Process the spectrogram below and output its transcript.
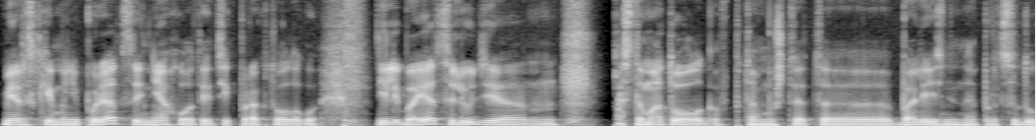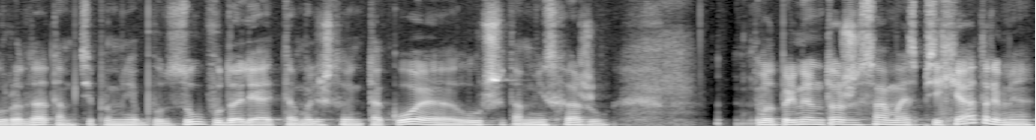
мерзкие манипуляции, неохота идти к проктологу. Или боятся люди стоматологов, потому что это болезненная процедура, да, там, типа, мне будут зуб удалять там или что-нибудь такое, лучше там не схожу. Вот примерно то же самое с психиатрами,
